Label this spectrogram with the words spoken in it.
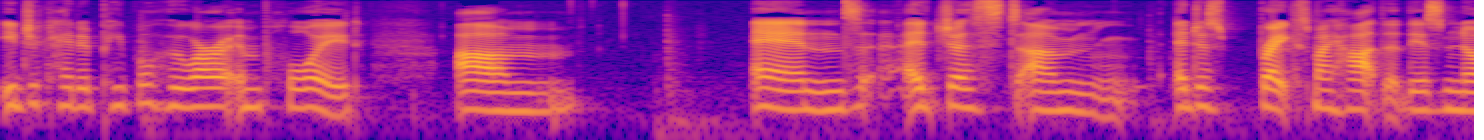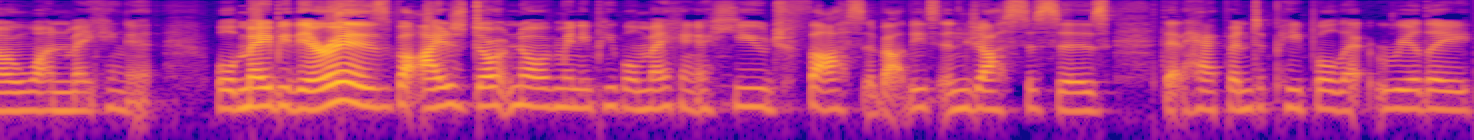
educated people who are employed and it just um it just breaks my heart that there's no one making it well maybe there is but i just don't know of many people making a huge fuss about these injustices that happen to people that really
